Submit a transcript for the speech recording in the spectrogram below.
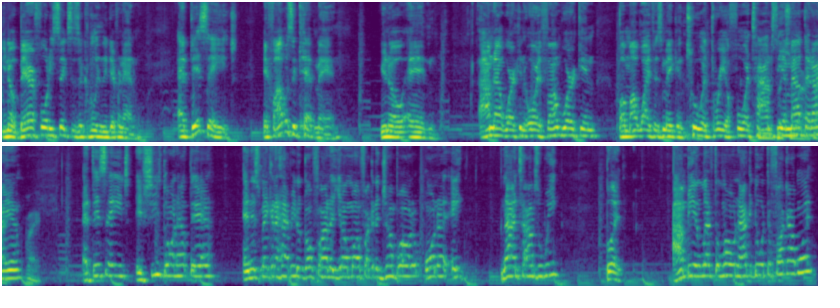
You know, Bear at 46 is a completely different animal. At this age, if I was a kept man, you know, and I'm not working, or if I'm working, but my wife is making two or three or four times the amount that I am, Right. at this age, if she's going out there and it's making her happy to go find a young motherfucker to jump on, on her eight, nine times a week, but I'm being left alone, I can do what the fuck I want,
